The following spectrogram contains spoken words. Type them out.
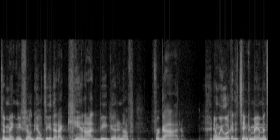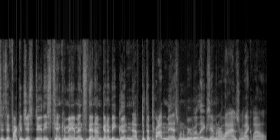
to make me feel guilty that I cannot be good enough for God. And we look at the Ten Commandments as if I could just do these Ten Commandments, then I'm going to be good enough. But the problem is, when we really examine our lives, we're like, well,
